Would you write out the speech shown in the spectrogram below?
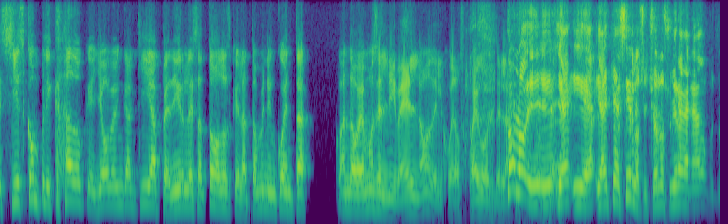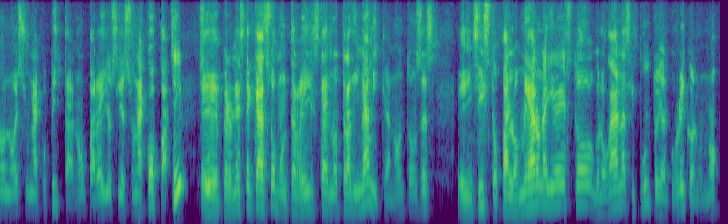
sí es complicado que yo venga aquí a pedirles a todos que la tomen en cuenta cuando vemos el nivel, ¿no? De los juegos de la. No, no, y, hay que decirlo, si Cholos hubiera ganado, pues no, no es una copita, ¿no? Para ellos sí es una copa. Sí. Eh, pero en este caso, Monterrey está en otra dinámica, ¿no? Entonces, eh, insisto, palomearon ayer esto, lo ganas y punto, y al currículum, ¿no?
